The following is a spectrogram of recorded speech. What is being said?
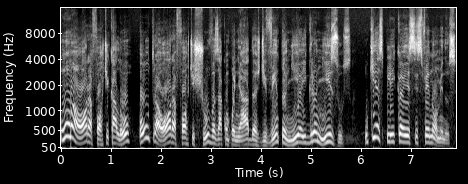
Uma hora forte calor, outra hora fortes chuvas acompanhadas de ventania e granizos. O que explica esses fenômenos?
